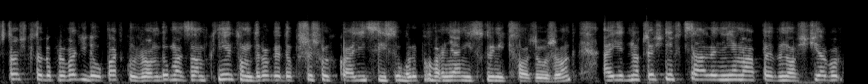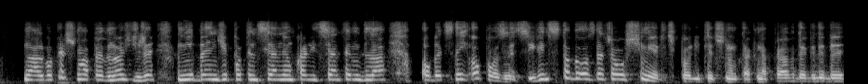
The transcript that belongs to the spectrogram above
Ktoś, kto doprowadzi do upadku rządu ma zamkniętą drogę do przyszłych koalicji z ugrupowaniami, z którymi tworzył rząd, a jednocześnie jednocześnie wcale nie ma pewności albo no albo też ma pewność, że nie będzie potencjalnym koalicjantem dla obecnej opozycji. Więc to by oznaczało śmierć polityczną tak naprawdę, gdyby,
